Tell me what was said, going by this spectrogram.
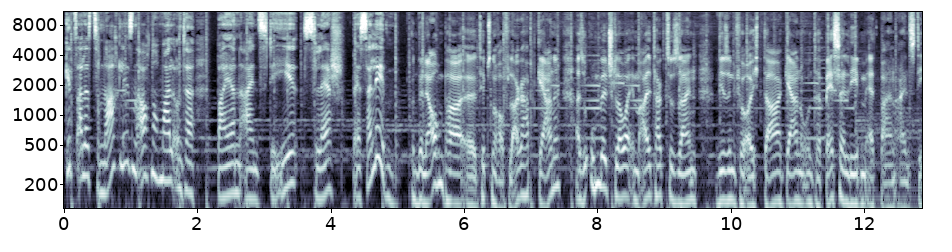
Gibt's alles zum Nachlesen auch nochmal unter bayern1.de slash besser leben. Und wenn ihr auch ein paar äh, Tipps noch auf Lager habt, gerne. Also umweltschlauer im Alltag zu sein. Wir sind für euch da. Gerne unter besserleben.bayern1.de.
